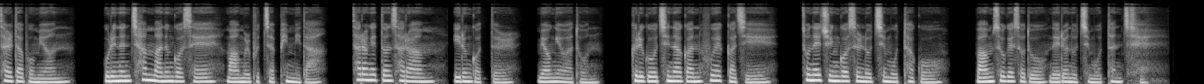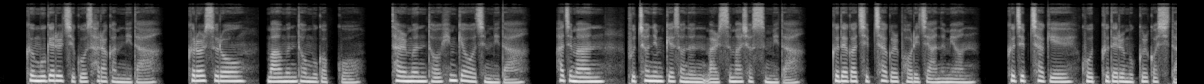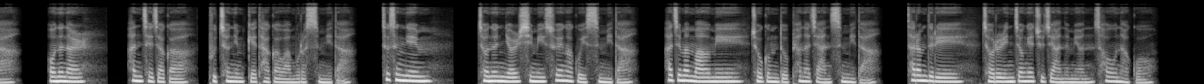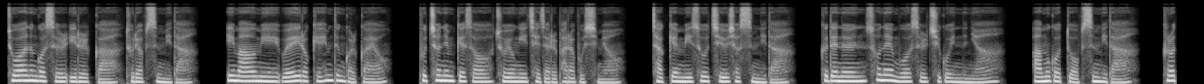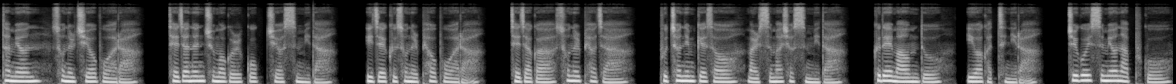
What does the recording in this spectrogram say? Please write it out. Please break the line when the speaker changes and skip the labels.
살다 보면 우리는 참 많은 것에 마음을 붙잡힙니다. 사랑했던 사람, 잃은 것들, 명예와 돈, 그리고 지나간 후회까지 손에 쥔 것을 놓지 못하고 마음속에서도 내려놓지 못한 채 그 무게를 지고 살아갑니다. 그럴수록 마음은 더 무겁고 삶은 더 힘겨워집니다. 하지만 부처님께서는 말씀하셨습니다. 그대가 집착을 버리지 않으면 그 집착이 곧 그대를 묶을 것이다. 어느 날 한 제자가 부처님께 다가와 물었습니다. 스승님, 저는 열심히 수행하고 있습니다. 하지만 마음이 조금도 편하지 않습니다. 사람들이 저를 인정해 주지 않으면 서운하고 좋아하는 것을 잃을까 두렵습니다. 이 마음이 왜 이렇게 힘든 걸까요? 부처님께서 조용히 제자를 바라보시며 작게 미소 지으셨습니다. 그대는 손에 무엇을 쥐고 있느냐? 아무것도 없습니다. 그렇다면 손을 쥐어 보아라. 제자는 주먹을 꼭 쥐었습니다. 이제 그 손을 펴 보아라. 제자가 손을 펴자 부처님께서 말씀하셨습니다. 그대의 마음도 이와 같으니라. 쥐고 있으면 아프고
